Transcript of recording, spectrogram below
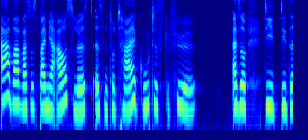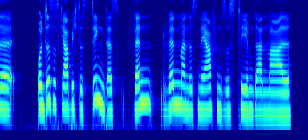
Aber was es bei mir auslöst, ist ein total gutes Gefühl. Also die, diese, und das ist, glaube ich, das Ding, dass wenn, wenn man das Nervensystem dann mal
